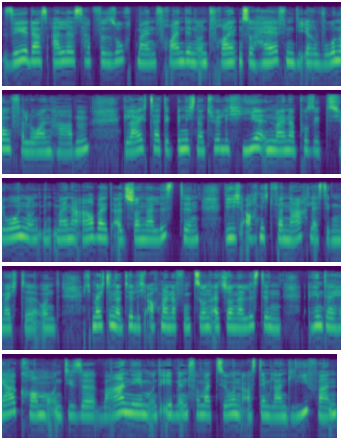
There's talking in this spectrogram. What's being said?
sehe das alles, habe versucht, meinen Freundinnen und Freunden zu helfen, die ihre Wohnung verloren haben. Gleichzeitig bin ich natürlich hier in meiner Position und mit meiner Arbeit als Journalistin, die ich auch nicht vernachlässigen möchte. Und ich möchte natürlich auch meiner Funktion als Journalistin hinterherkommen und diese wahrnehmen und eben Informationen aus dem Land liefern liefern.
